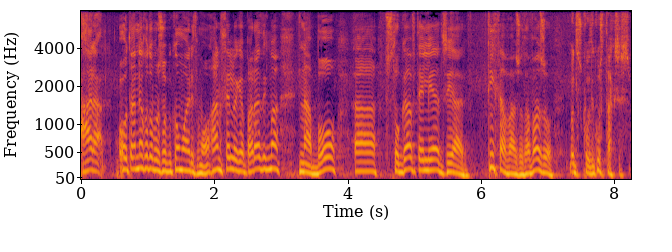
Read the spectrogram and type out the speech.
Άρα, όταν έχω τον προσωπικό μου αριθμό, αν θέλω για παράδειγμα να μπω α, στο gov.gr, τι θα βάζω, θα βάζω. Με του κωδικού τάξη.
